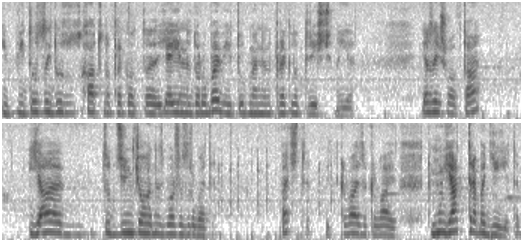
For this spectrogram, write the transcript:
і піду, зайду з хату, наприклад, е, я її не доробив, і тут в мене, наприклад, тріщина є. Я зайшов, так? Я тут же нічого не зможу зробити. Бачите? Відкриваю, закриваю. Тому як треба діяти?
